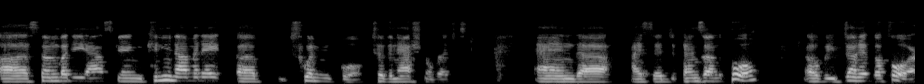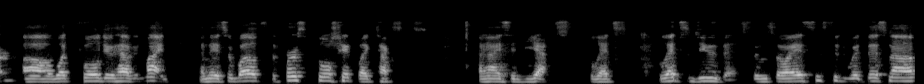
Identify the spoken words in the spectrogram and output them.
uh, somebody asking, can you nominate a swimming pool to the National Register? And uh, I said, depends on the pool oh, we've done it before. Uh, what pool do you have in mind? And they said, well, it's the first pool shaped like Texas. And I said, yes, let's let's do this. And so I assisted with this nom-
